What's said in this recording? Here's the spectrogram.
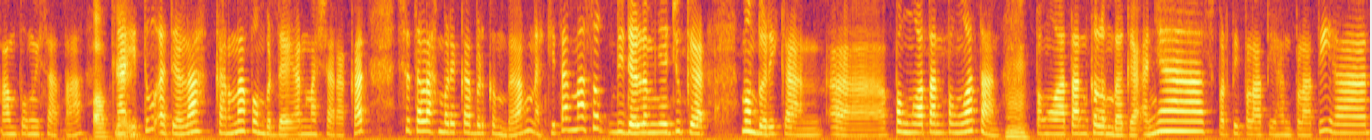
kampung wisata. Okay. Nah, itu adalah karena pemberdayaan masyarakat setelah mereka berkembang, nah kita masuk di dalamnya juga memberikan uh, penguatan-penguatan, hmm. penguatan kelembagaannya seperti pelatihan-pelatihan.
